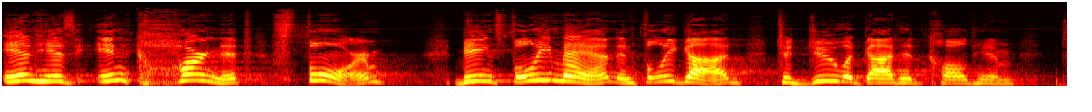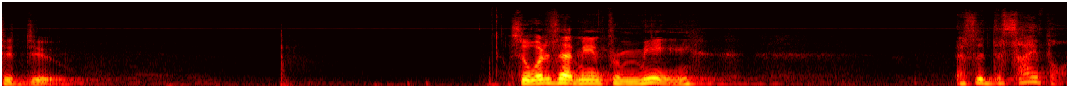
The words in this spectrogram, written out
in his incarnate form, being fully man and fully God, to do what God had called him to do. So, what does that mean for me as a disciple?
